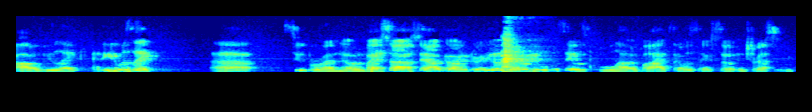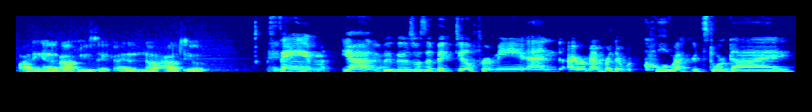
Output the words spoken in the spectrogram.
probably like I think it was like uh, Superunknown by Sound Soundgarden. You know, whenever people would say it was cool, I would buy because I was like so interested in finding out about music. I didn't know how to. Same, yeah. Yeah. Boo Boos was a big deal for me, and I remember the cool record store guy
